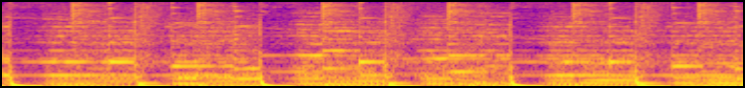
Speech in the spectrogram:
We'll be right back.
